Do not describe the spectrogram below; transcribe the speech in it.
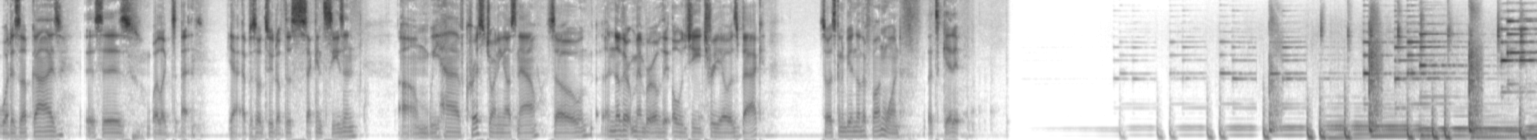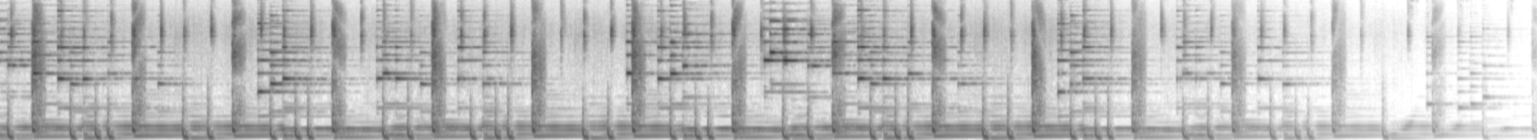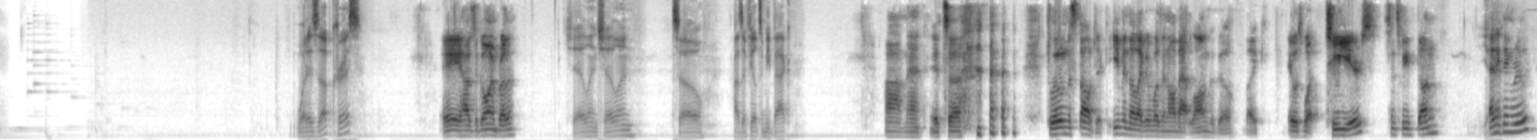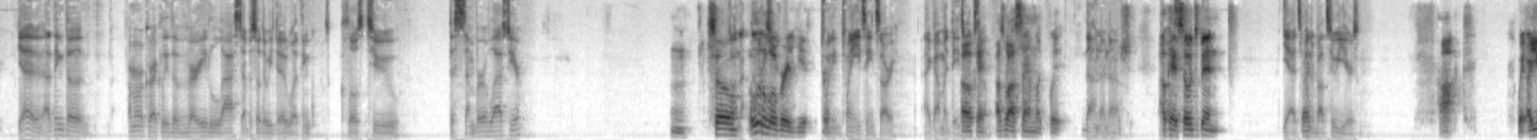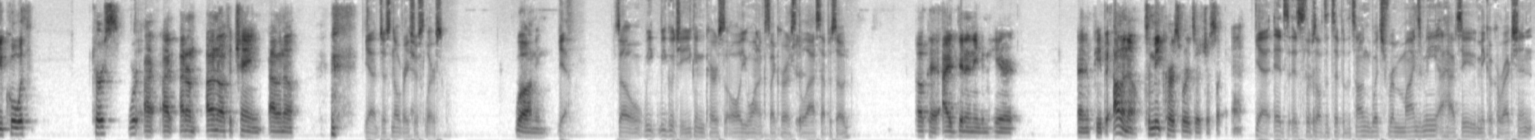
What is up, guys? This is what like uh, yeah, episode two of the second season. Um, we have Cris joining us now, so another member of the OG trio is back. So it's gonna be another fun one. Let's get it. Is up, Cris? Hey, how's it going, brother? Chilling, chilling. So, how's it feel to be back? Ah, man, it's uh, it's a little nostalgic, even though like it wasn't all that long ago. Like it was what two years since we've done Yeah, anything really? Yeah, I think the if I remember correctly, the very last episode that we did, what I think was close to December of last year, Mm. So Oh, not- a little over a year. 20, 2018, Sorry, I got my dates. Oh, okay. I was about to say, I'm like, wait. No, no, no. Okay, so it's been Yeah, it's Right. been about two years. fuck. Wait, are you cool with curse? Word? I, I I don't I don't know if it changed. I don't know. Yeah, just no racial slurs. Well, I mean, Yeah. So we we Gucci. You can curse all you want because I cursed the last episode. okay, I didn't even hear it. And people, I don't know. To me, curse words are just like, eh. Yeah, it's it slips off the tip of the tongue, which reminds me I have to make a correction.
